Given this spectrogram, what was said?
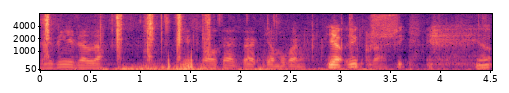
Eli viidellä. Missä on sen kaikkia mukana? Ja yksi. Ja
